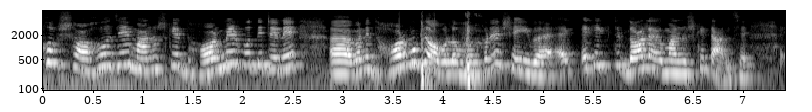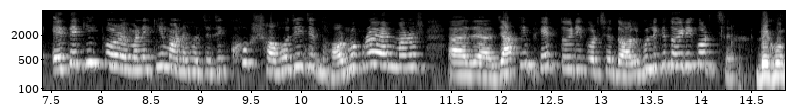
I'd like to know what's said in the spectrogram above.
খুব সহজে মানুষকে ধর্মের প্রতি টেনে মানে ধর্মকে অবলম্বন করে সেই এক একটি দল মানুষকে টানছে। এতে কি করে মানে কি মনে হচ্ছে যে খুব সহজেই যে ধর্মপ্রয়াণ মানুষ জাতিভেদ তৈরি করছে দলগুলিকে তৈরি করছে? দেখুন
